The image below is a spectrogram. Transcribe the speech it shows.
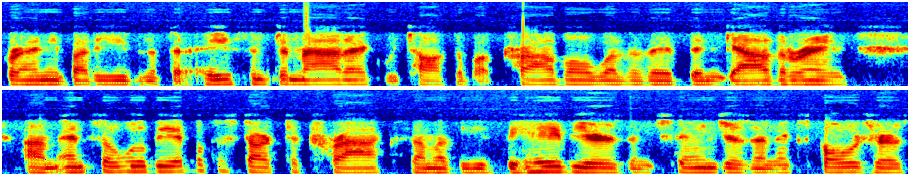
for anybody, even if they're asymptomatic. We talk about travel, whether they've been gathering, um, and so we'll be able to start to track some of these behaviors and changes and exposures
